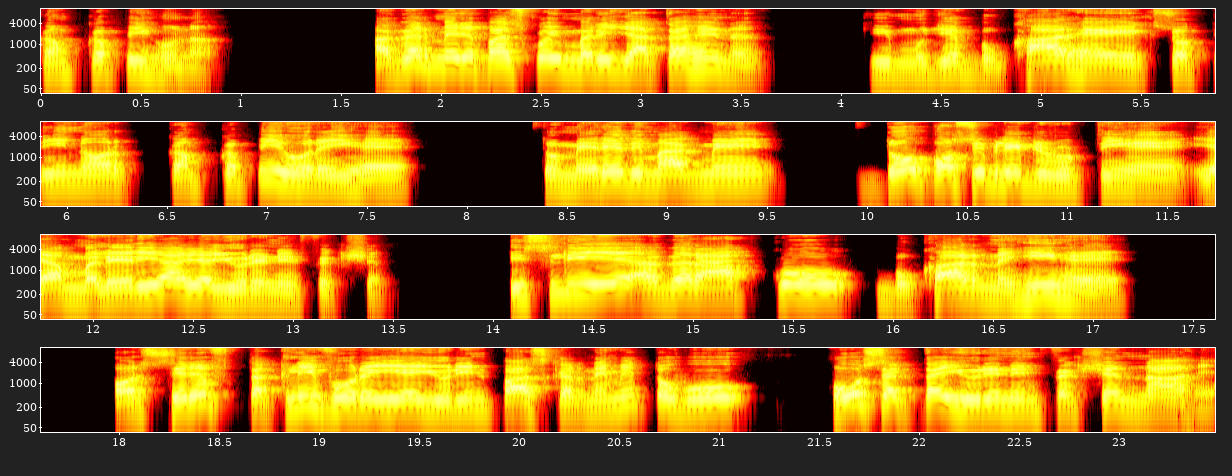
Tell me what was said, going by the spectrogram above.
कंपकपी होना। अगर मेरे पास कोई मरीज़ आता है ना कि मुझे बुखार है 103 और कंपकपी हो रही है तो मेरे दिमाग में दो पॉसिबिलिटी उठती हैं, या मलेरिया या यूरिन इन्फेक्शन इसलिए अगर आपको बुखार नहीं है और सिर्फ़ तकलीफ़ हो रही है यूरिन पास करने में तो वो हो सकता है यूरिन इन्फेक्शन ना है।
